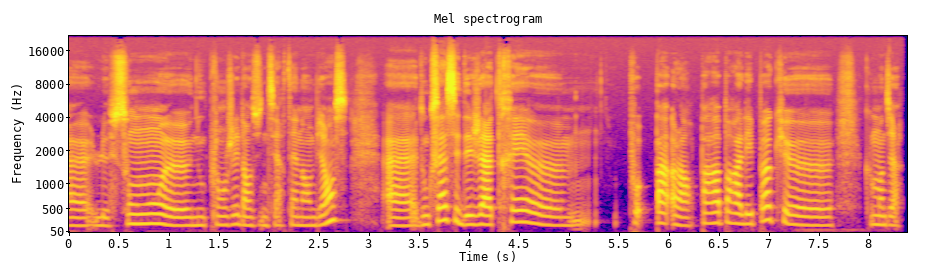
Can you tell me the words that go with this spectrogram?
euh, le son, euh, nous plonger dans une certaine ambiance. Donc ça, c'est déjà très alors par rapport à l'époque, comment dire.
